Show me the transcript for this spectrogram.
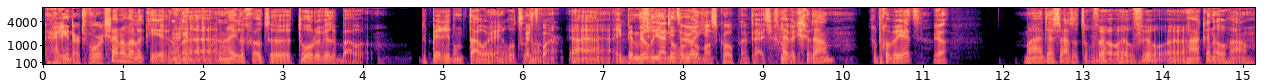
herinnerd Ik worden. zou nog wel een keer een, eh, een hele grote toren willen bouwen. De Peridon Tower in Rotterdam. Echt waar? Ja, ja, ja. Ik ben Wilde jij niet een Euromas beetje- kopen een tijdje geleden? Heb ik gedaan. Geprobeerd. Ja? Maar daar zaten toch wel heel veel haken en ogen aan.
